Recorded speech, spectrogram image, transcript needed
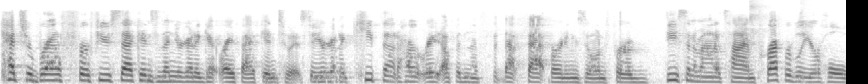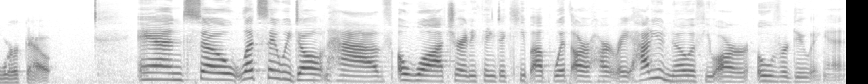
catch your breath for a few seconds and then you're going to get right back into it. So you're going to keep that heart rate up in the, that fat burning zone for a decent amount of time, preferably your whole workout. And so let's say we don't have a watch or anything to keep up with our heart rate. How do you know if you are overdoing it?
